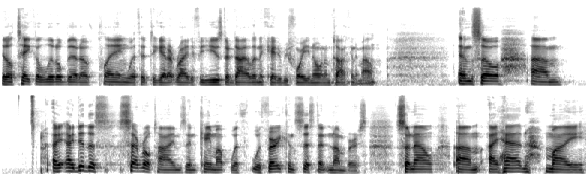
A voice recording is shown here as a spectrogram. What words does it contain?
It'll take a little bit of playing with it to get it right if you use the dial indicator before you know what I'm talking about. And so um, I, I, did this several times and came up with, with very consistent numbers. So now um, I had my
